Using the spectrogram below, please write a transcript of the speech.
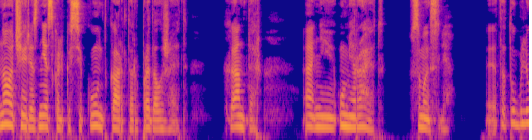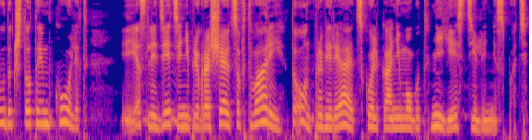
Но через несколько секунд Картер продолжает. «Хантер, они умирают». «В смысле?» «Этот ублюдок что-то им колет. И если дети не превращаются в тварей, то он проверяет, сколько они могут не есть или не спать.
